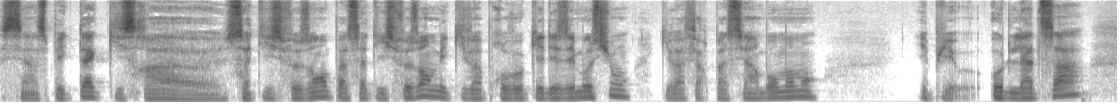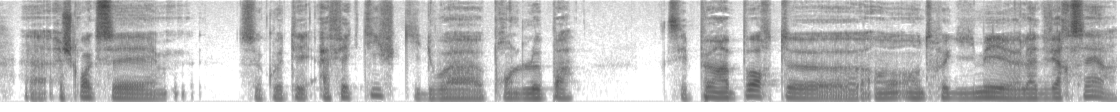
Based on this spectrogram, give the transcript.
c'est un spectacle qui sera euh, satisfaisant, pas satisfaisant, mais qui va provoquer des émotions, qui va faire passer un bon moment. Et puis, au-delà de ça, je crois que c'est ce côté affectif qui doit prendre le pas. C'est peu importe, entre guillemets, l'adversaire.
